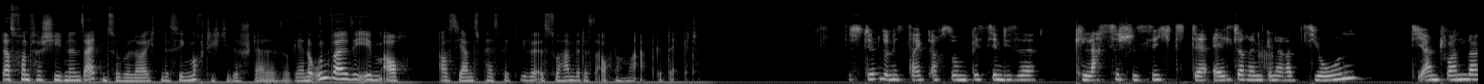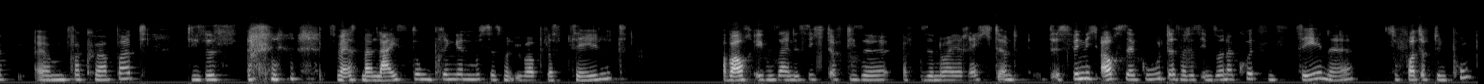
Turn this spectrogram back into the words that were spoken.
das von verschiedenen Seiten zu beleuchten. Deswegen mochte ich diese Stelle so gerne. Und weil sie eben auch aus Jans Perspektive ist, so haben wir das auch nochmal abgedeckt. Das stimmt und es zeigt auch so ein bisschen diese klassische Sicht der älteren Generation, die Antoine da ähm, verkörpert. Dieses, dass man erstmal Leistung bringen muss, dass man überhaupt was zählt aber auch eben seine Sicht auf diese, auf diese neue Rechte. Und das finde ich auch sehr gut, dass er das in so einer kurzen Szene sofort auf den Punkt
